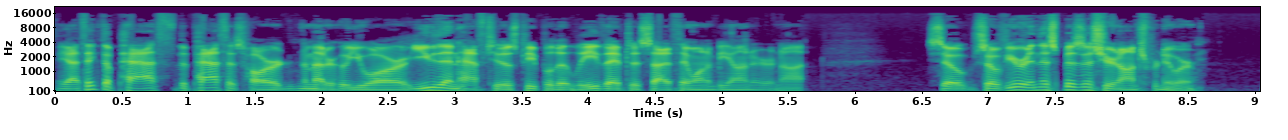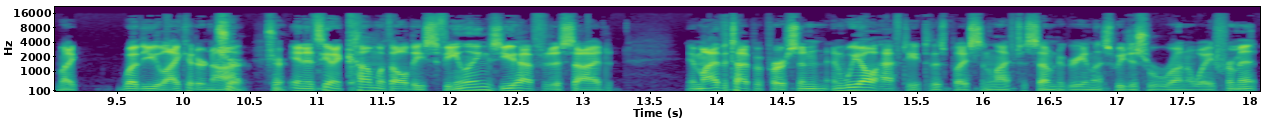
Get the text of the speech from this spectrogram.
Yeah, I think the path the path is hard, no matter who you are. You then have to those people that leave, they have to decide if they want to be on it or not. So so if you're in this business, you're an entrepreneur, like whether you like it or not. Sure, sure. And it's going to come with all these feelings. You have to decide: Am I the type of person? And we all have to get to this place in life to some degree, unless we just run away from it.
